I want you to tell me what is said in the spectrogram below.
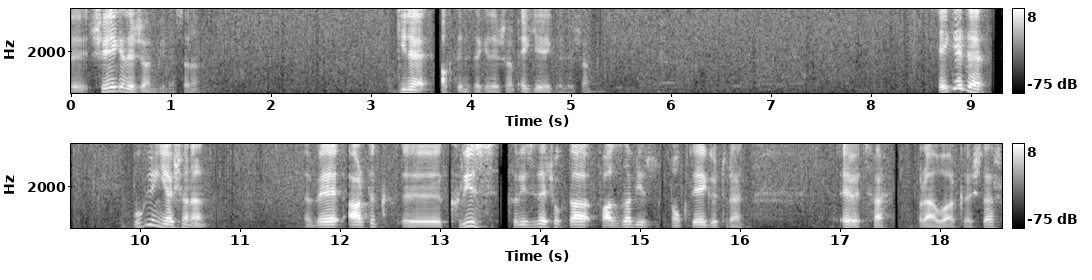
E, şeye geleceğim yine sana. Yine Akdeniz'e geleceğim, Ege'ye geleceğim. Ege'de bugün yaşanan ve artık e, kriz krizi de çok daha fazla bir noktaya götüren. Evet, heh, bravo arkadaşlar.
